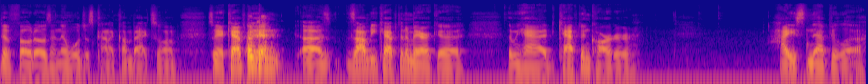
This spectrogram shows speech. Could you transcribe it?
the photos and then we'll just kind of come back to them. So yeah, Captain Okay. uh, Zombie Captain America, then we had Captain Carter, Heist Nebula,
